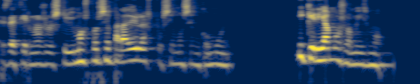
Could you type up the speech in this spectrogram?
Es decir, nos lo escribimos por separado y las pusimos en común. Y queríamos lo mismo.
